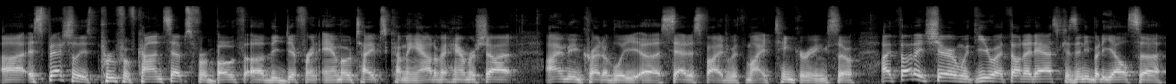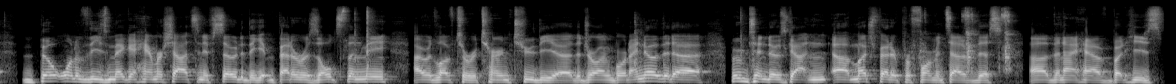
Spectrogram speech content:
uh, especially as proof of concepts for both of the different ammo types coming out of a hammer shot, I'm incredibly uh, satisfied with my tinkering. So I thought I'd share them with you. I thought I'd ask, has anybody else uh, built one of these mega hammer shots? And if so, did they get better results than me? I would love to return to the uh, the drawing board. I know that uh, Boomtendo's gotten uh, much better performance out of this uh, than I have, but he's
